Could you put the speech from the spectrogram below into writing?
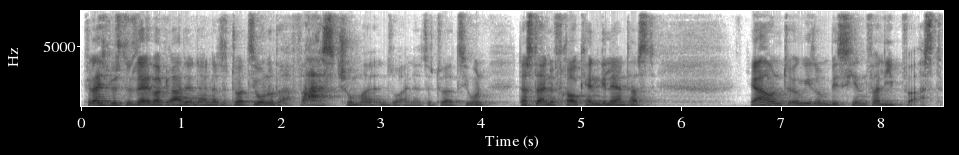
Vielleicht bist du selber gerade in einer Situation oder warst schon mal in so einer Situation, dass du eine Frau kennengelernt hast, ja, und irgendwie so ein bisschen verliebt warst.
